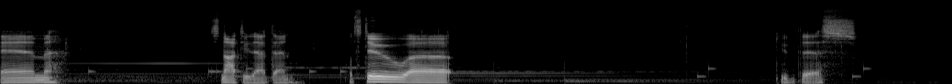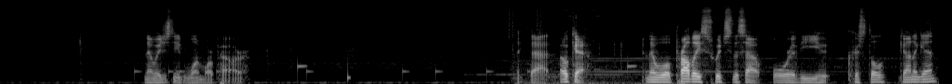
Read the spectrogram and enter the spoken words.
M... Let's not do that, then. Let's do, uh... Do this. Then we just need one more power. Like that. Okay. And then we'll probably switch this out for the crystal gun again.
